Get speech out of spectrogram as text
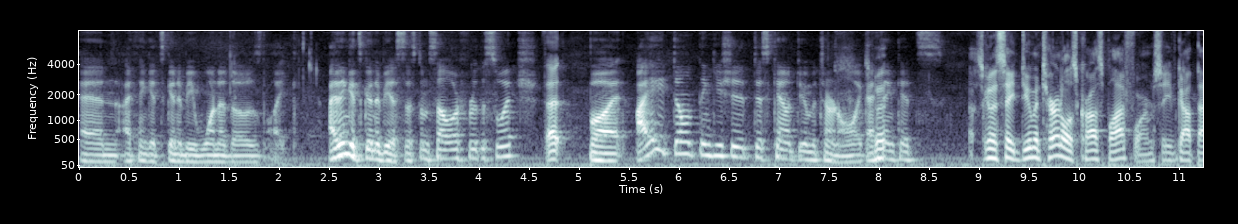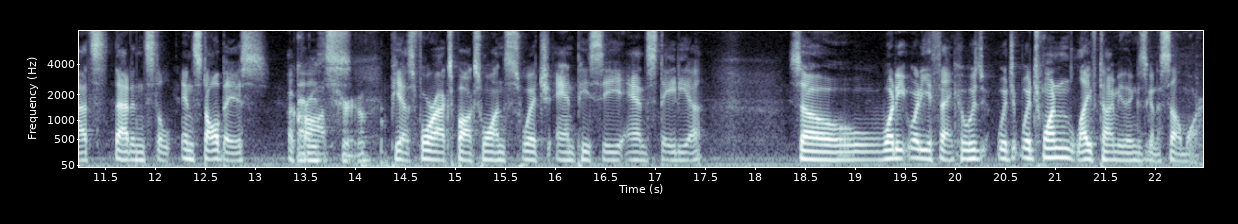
and I think it's going to be one of those like. I think it's going to be a system seller for the Switch, That but I don't think you should discount Doom Eternal. Like, I But- think it's I was gonna say Doom Eternal is cross-platform, so you've got that's that install install base across. PS4, Xbox One, Switch, and PC, and Stadia. So what do you, what do you think? Who's which which one lifetime you think is gonna sell more?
